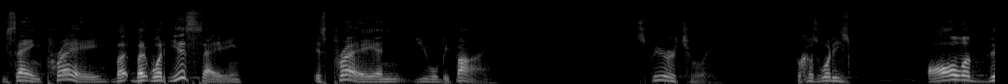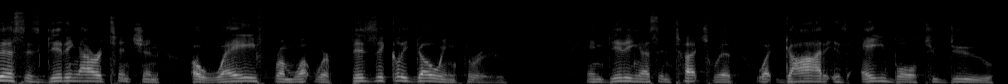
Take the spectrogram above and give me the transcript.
He's saying pray, but, but what he is saying is pray and you will be fine. Spiritually. Because what he's, all of this is getting our attention away from what we're physically going through and getting us in touch with what God is able to do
